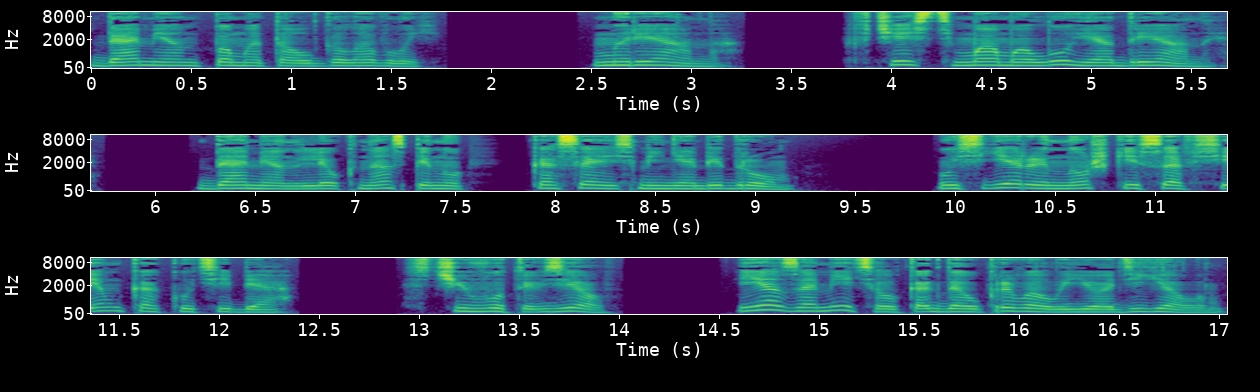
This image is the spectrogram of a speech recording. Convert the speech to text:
Дамиан помотал головой. Марианна. В честь Мама Лу и Адрианы. Дамиан лег на спину, касаясь меня бедром. У Сьеры ножки совсем как у тебя. С чего ты взял? Я заметил, когда укрывал ее одеялом.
